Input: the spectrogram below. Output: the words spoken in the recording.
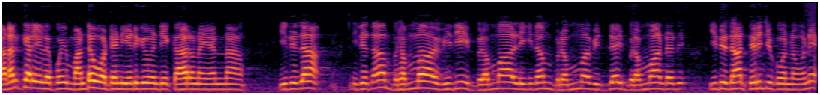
கடற்கரையில் போய் மண்டை ஓட்டைன்னு எடுக்க வேண்டிய காரணம் என்ன? இதுதான் இதுதான் பிரம்மா விதி பிரம்மா லிகிதம் பிரம்ம வித்தை பிரம்மான்றது. இதுதான் தெரிஞ்சுக்கொண்டவொடனே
